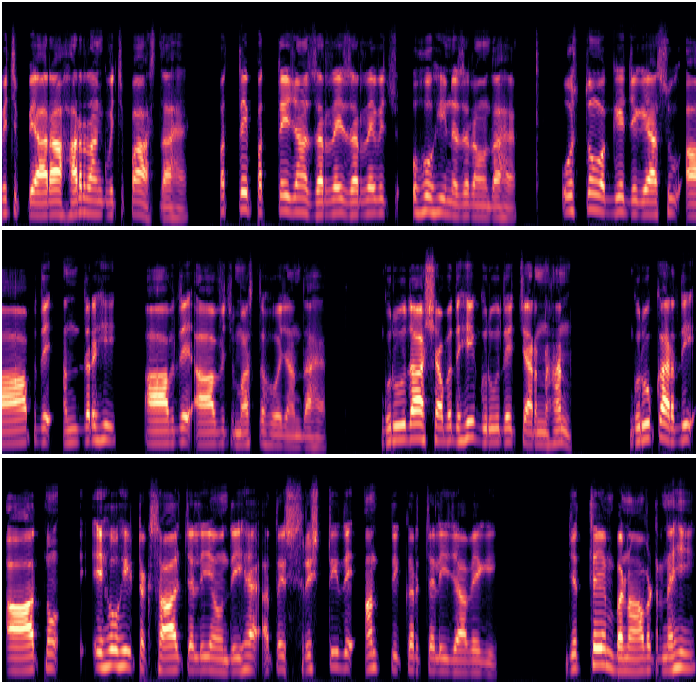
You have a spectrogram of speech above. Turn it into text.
ਵਿੱਚ ਪਿਆਰਾ ਹਰ ਰੰਗ ਵਿੱਚ ਭਾਸਦਾ ਹੈ। ਪੱਤੇ ਪੱਤੇ ਜਾਂ ਜ਼ਰਰੇ ਜ਼ਰਰੇ ਵਿੱਚ ਉਹ ਹੀ ਨਜ਼ਰ ਆਉਂਦਾ ਹੈ। ਉਸ ਤੋਂ ਅੱਗੇ ਜਗਿਆਸੂ ਆਪ ਦੇ ਅੰਦਰ ਹੀ ਆਪ ਦੇ ਆਪ ਵਿੱਚ ਮਸਤ ਹੋ ਜਾਂਦਾ ਹੈ। ਗੁਰੂ ਦਾ ਸ਼ਬਦ ਹੀ ਗੁਰੂ ਦੇ ਚਰਨ ਹਨ। ਗੁਰੂ ਘਰ ਦੀ ਆਦ ਤੋਂ ਇਹੋ ਹੀ ਟਕਸਾਲ ਚੱਲੀ ਆਉਂਦੀ ਹੈ ਅਤੇ ਸ੍ਰਿਸ਼ਟੀ ਦੇ ਅੰਤ ਤੀਕਰ ਚਲੀ ਜਾਵੇਗੀ। ਜਿੱਥੇ ਬਨਾਵਟ ਨਹੀਂ,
